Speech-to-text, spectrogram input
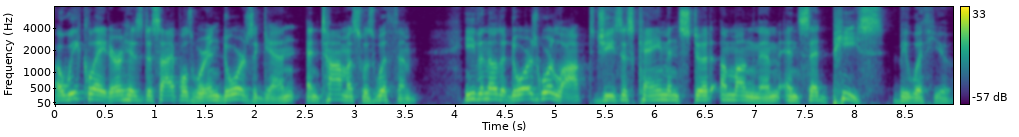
A week later, his disciples were indoors again, and Thomas was with them. Even though the doors were locked, Jesus came and stood among them and said, Peace be with you.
